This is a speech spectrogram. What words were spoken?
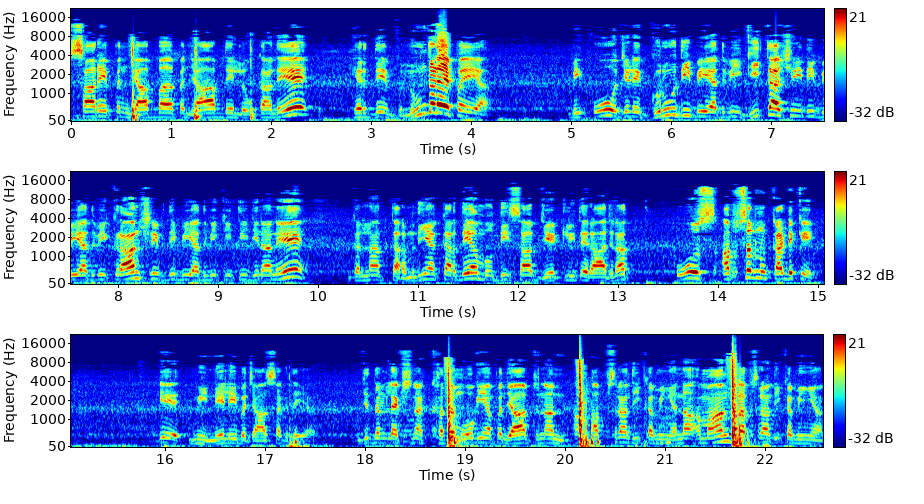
ਸਾਰੇ ਪੰਜਾਬ ਪੰਜਾਬ ਦੇ ਲੋਕਾਂ ਦੇ ਹਿਰਦੇ ਵਲੂੰਦੜੇ ਪਏ ਆ ਵੀ ਉਹ ਜਿਹੜੇ ਗੁਰੂ ਦੀ ਬੇਅਦਬੀ, ਗੀਤਾ ਸ਼੍ਰੀ ਦੀ ਬੇਅਦਬੀ, ਕੁਰਾਨ ਸ਼ਰੀਫ ਦੀ ਬੇਅਦਬੀ ਕੀਤੀ, ਜਿਨ੍ਹਾਂ ਨੇ ਗੱਲਾਂ ਧਰਮ ਦੀਆਂ ਕਰਦੇ ਆ, ਮੋਦੀ ਸਾਹਿਬ ਜੇਟਲੀ ਤੇ ਰਾਜਨਾਥ ਉਸ ਅਫਸਰ ਨੂੰ ਕੱਢ ਕੇ ਇਹ ਮਹੀਨੇ ਲਈ ਬਚਾ ਸਕਦੇ ਆ। ਜਿੱਦਣ ਇਲੈਕਸ਼ਨਾਂ ਖਤਮ ਹੋ ਗਈਆਂ, ਪੰਜਾਬ 'ਚ ਨਾ ਅਫਸਰਾਂ ਦੀ ਕਮੀ ਆ, ਨਾ ਇਮਾਨਦਾਰ ਅਫਸਰਾਂ ਦੀ ਕਮੀ ਆ,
